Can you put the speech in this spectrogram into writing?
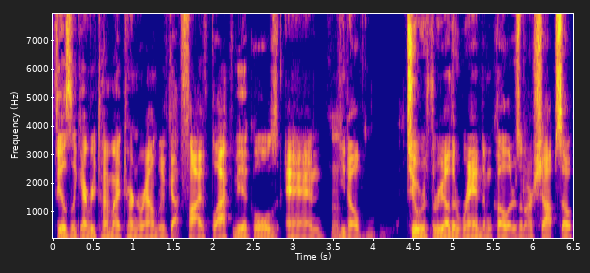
feels like every time I turn around, we've got five black vehicles and, hmm. you know, two or three other random colors in our shop. So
